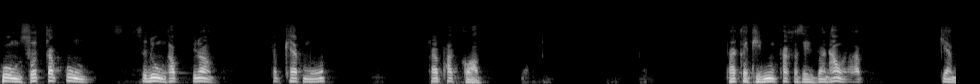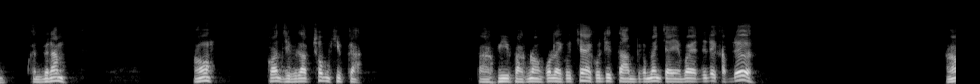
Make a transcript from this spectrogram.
กุ้งสดกับกุ้งสะดุ้งครับพี่น้องกับแคบหมูกับผักกรอบผักกระถินผักกระสีบ้านเฮานะครับแก้มกันไปน้ำเอาก่อนสิไปรับชมคลิปกะฝากพี่ฝากน้องกดไลค์กดแชร์กดติดตามเป็นกำลังใจให้ไว้ด้วยครับเด้อเอา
